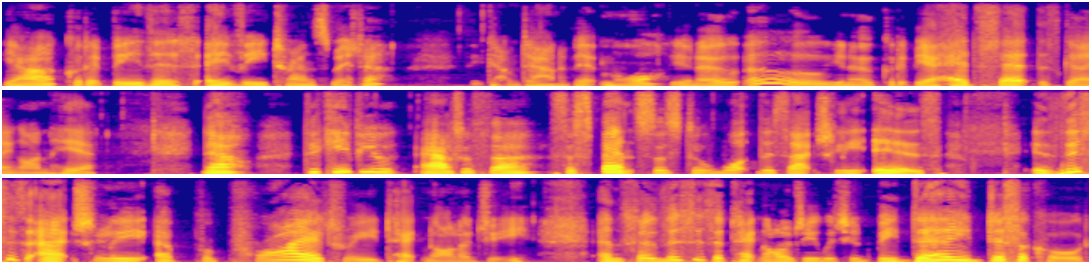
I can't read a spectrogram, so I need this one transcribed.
Yeah, could it be this AV transmitter? If you come down a bit more, you know, oh, you know, could it be a headset that's going on here? Now, to keep you out of uh, suspense as to what this actually is, is this is actually a proprietary technology. And so this is a technology which would be very difficult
